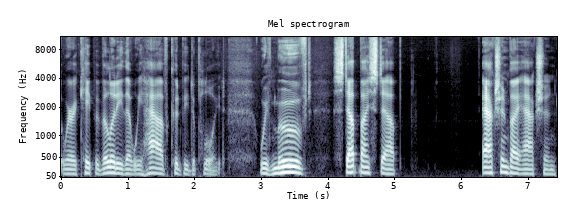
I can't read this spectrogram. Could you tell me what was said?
where a capability that we have could be deployed. We've moved step by step, action by action,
